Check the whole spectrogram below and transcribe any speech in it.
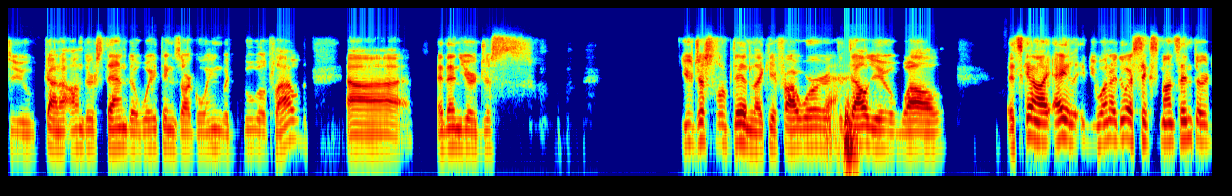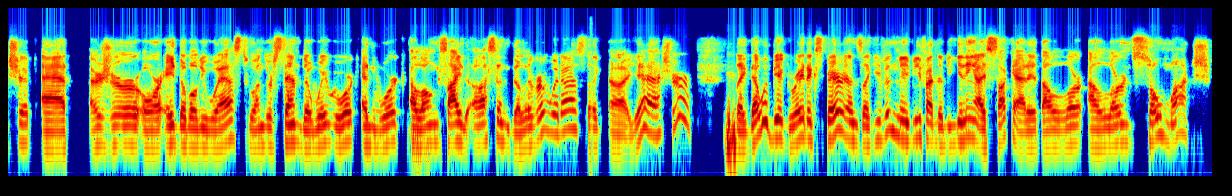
to kind of understand the way things are going with Google Cloud. Uh, and then you're just you're just looped in. Like if I were yeah. to tell you, well, it's kind of like, hey, you want to do a six months internship at Azure or AWS to understand the way we work and work alongside us and deliver with us? Like, uh, yeah, sure. Like that would be a great experience. Like even maybe if at the beginning I suck at it, I'll learn. I'll learn so much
